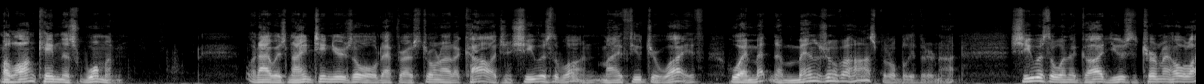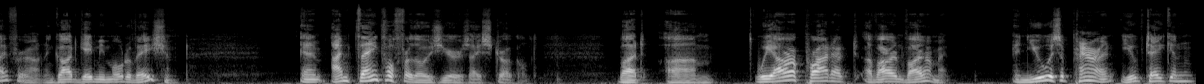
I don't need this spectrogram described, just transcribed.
along came this woman when I was 19 years old after I was thrown out of college, and she was the one, my future wife, who I met in a men's room of a hospital, believe it or not. She was the one that God used to turn my whole life around, and God gave me motivation. And I'm thankful for those years I struggled. But um, we are a product of our environment. And you, as a parent, you've taken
